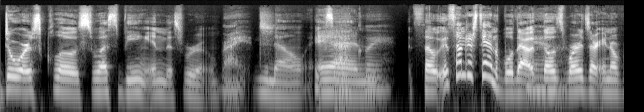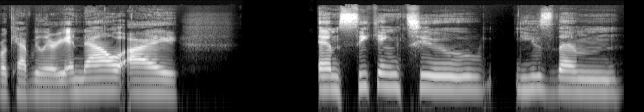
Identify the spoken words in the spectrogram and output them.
doors closed to us being in this room. Right. You know, and so it's understandable that Yeah. those words are in our vocabulary. And now I am seeking to use them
